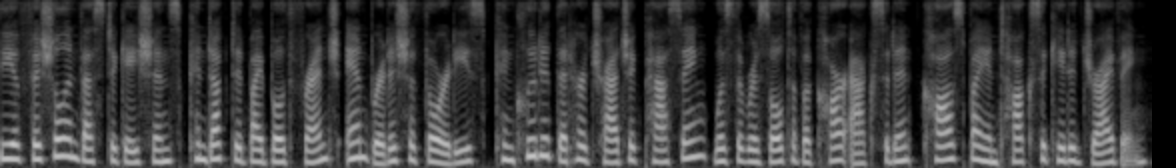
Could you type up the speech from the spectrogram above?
The official investigations conducted by both French and British authorities concluded that her tragic passing was the result of a car accident caused by intoxicated driving,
